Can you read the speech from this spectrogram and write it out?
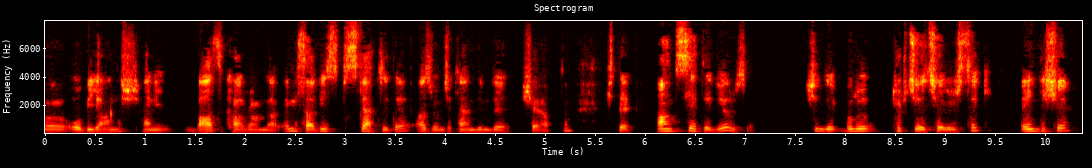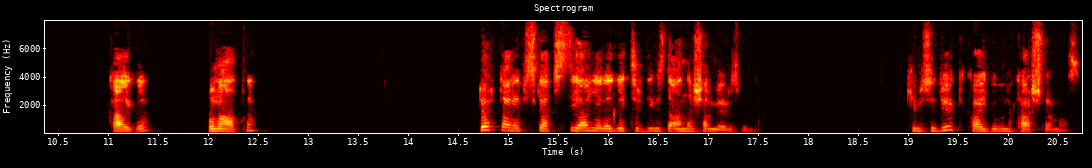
O bir yanlış. Hani bazı kavramlar mesela biz psikiyatride az önce kendim de şey yaptım. İşte anksiyete diyoruz ya. Şimdi bunu Türkçe'ye çevirirsek endişe, kaygı, bunaltı. Dört tane psikiyatristi yan yana getirdiğimizde anlaşamıyoruz bunda. Kimisi diyor ki kaygı bunu karşılamaz.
